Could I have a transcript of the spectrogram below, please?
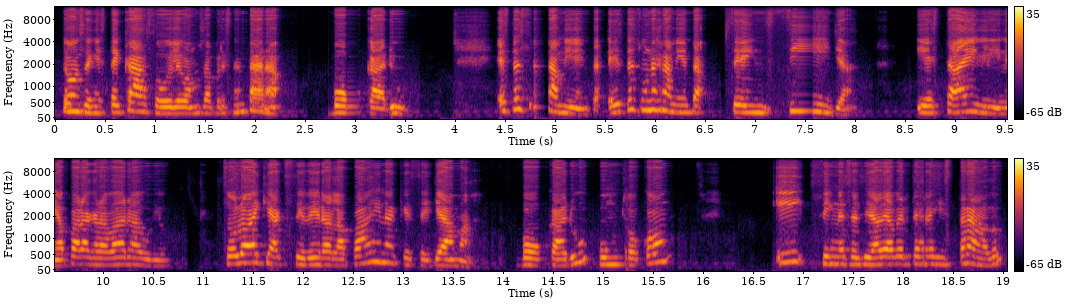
Entonces, en este caso, hoy le vamos a presentar a Bocaru. Esta herramienta, esta es una herramienta sencilla y está en línea para grabar audio Solo hay que acceder a la página que se llama bocaru.com y sin necesidad de haberte registrado,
